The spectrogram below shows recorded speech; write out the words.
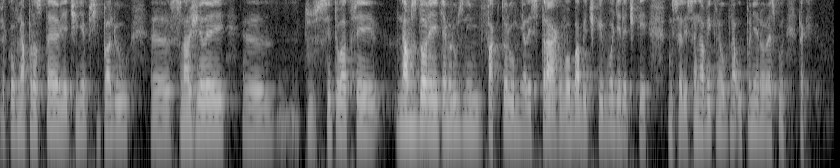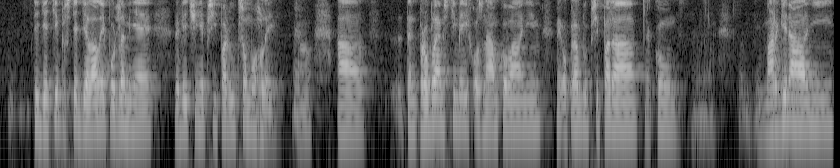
jako v naprosté většině případů uh, snažili uh, tu situaci navzdory těm různým faktorům, měli strach o babičky, o dědečky, museli se navyknout na úplně nové způsoby, tak ty děti prostě dělali podle mě ve většině případů, co mohli. Jo. A ten problém s tím jejich oznámkováním mi opravdu připadá jako marginální.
